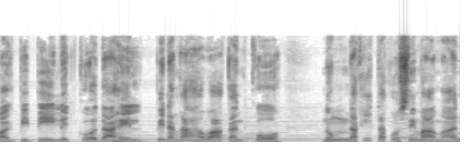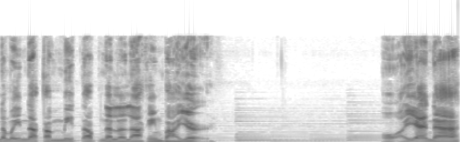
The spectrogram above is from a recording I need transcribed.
Pagpipilit ko dahil pinanghahawakan ko nung nakita ko si mama na may naka-meet up na lalaking buyer. O ayan ha,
